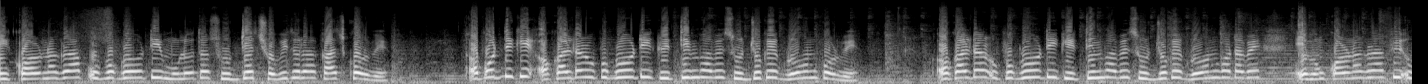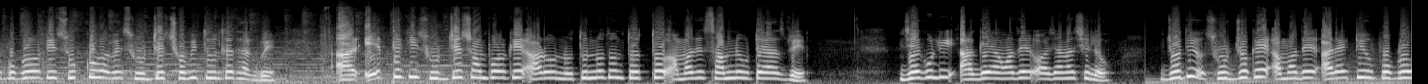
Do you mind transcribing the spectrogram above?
এই করোনাগ্রাফ উপগ্রহটি মূলত সূর্যের ছবি তোলার কাজ করবে। অপরদিকে, অকালটার উপগ্রহটি কৃত্রিমভাবে সূর্যকে গ্রহণ করবে। অকাল্টার উপগ্রহটি কৃত্রিমভাবে সূর্যকে গ্রহণ ঘটাবে এবং করোনাগ্রাফি উপগ্রহটি সূক্ষ্মভাবে সূর্যের ছবি তুলতে থাকবে। আর এর থেকে সূর্যের সম্পর্কে আরও নতুন নতুন তথ্য আমাদের সামনে উঠে আসবে, যেগুলি আগে আমাদের অজানা ছিল। যদিও সূর্যকে আমাদের আরেকটি উপগ্রহ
